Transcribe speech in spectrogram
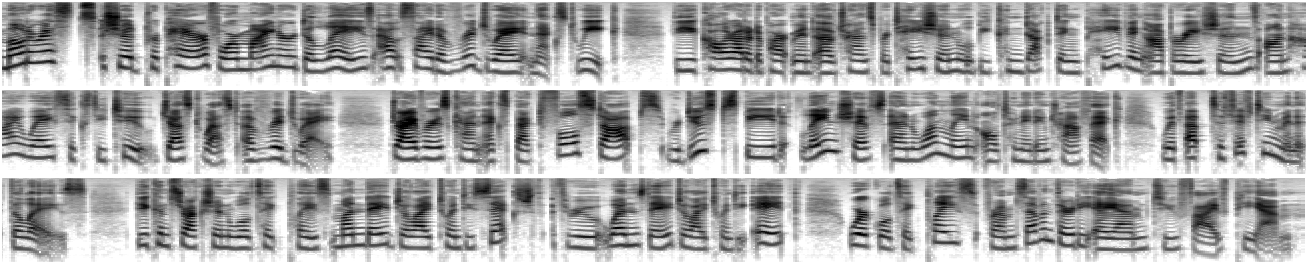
Motorists should prepare for minor delays outside of Ridgway next week. The Colorado Department of Transportation will be conducting paving operations on Highway 62, just west of Ridgway. Drivers can expect full stops, reduced speed, lane shifts, and one lane alternating traffic, with up to 15 minute delays. The construction will take place Monday, July 26th through Wednesday, July 28th. Work will take place from 7:30 a.m. to 5 p.m.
